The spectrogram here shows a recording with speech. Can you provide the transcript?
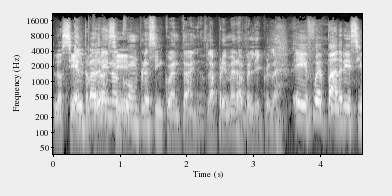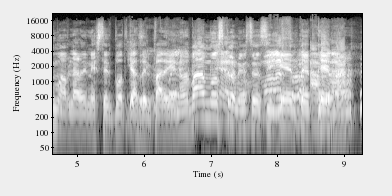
lo El siento, pero Padrino así. cumple 50 años, la primera película. Y fue padrísimo hablar en este podcast del padrino. Vamos con nuestro siguiente tema.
